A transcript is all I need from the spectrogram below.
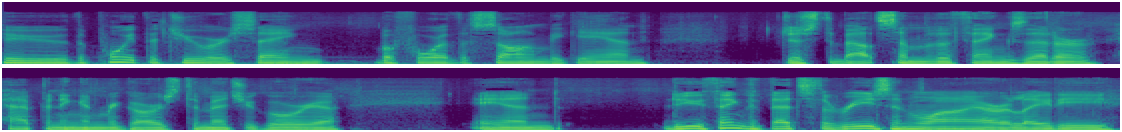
To the point that you were saying before the song began, just about some of the things that are happening in regards to Medjugorje. And do you think that that's the reason why Our Lady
